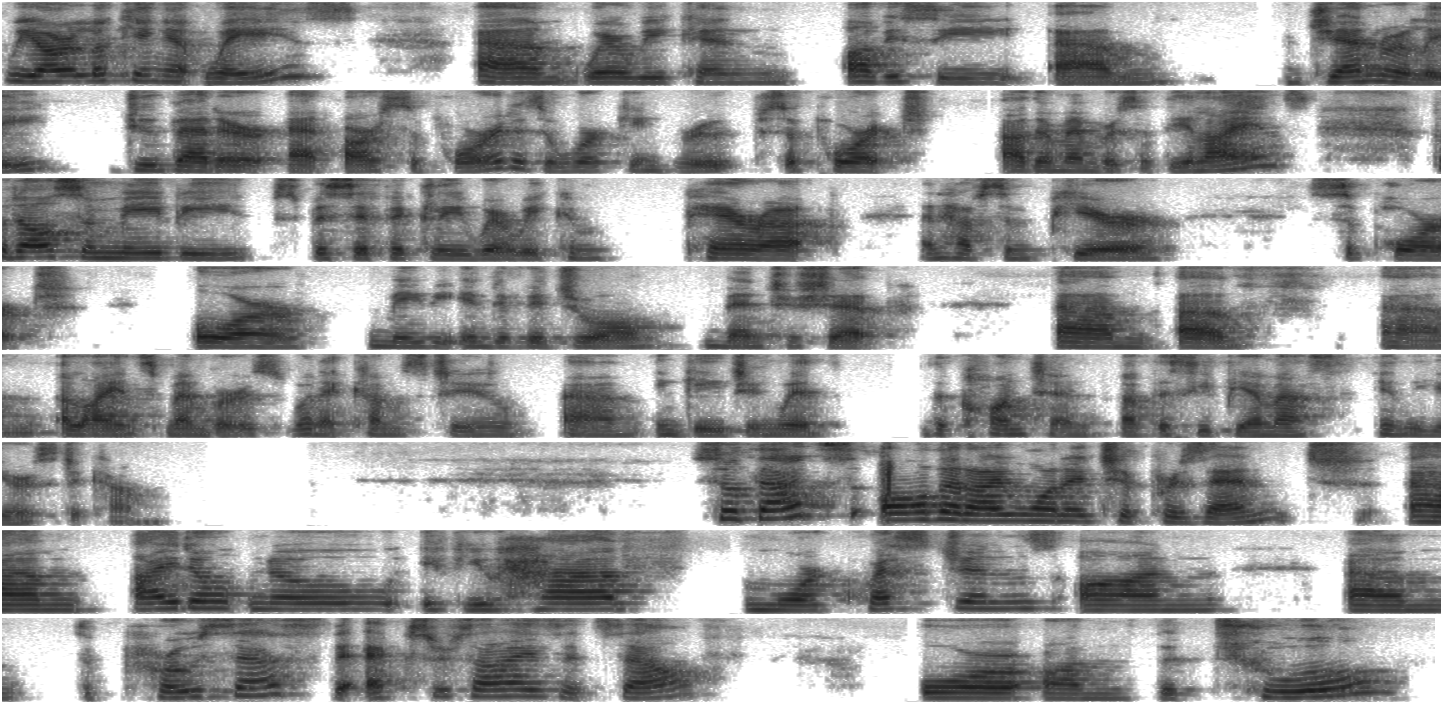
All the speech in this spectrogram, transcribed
We are looking at ways um, where we can obviously um, generally do better at our support as a working group, support other members of the Alliance, but also maybe specifically where we can pair up and have some peer support or maybe individual mentorship um, of um, Alliance members when it comes to um, engaging with the content of the CPMS in the years to come. So that's all that I wanted to present. Um, I don't know if you have more questions on um, the process, the exercise itself, or on the tool,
